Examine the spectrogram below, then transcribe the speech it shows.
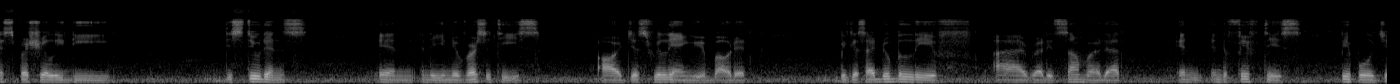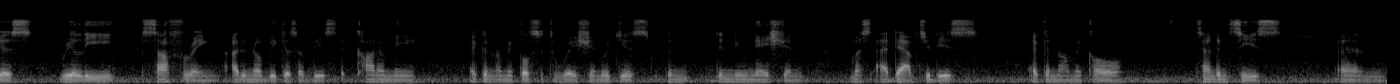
especially the the students in, in the universities are just really angry about it. Because I do believe I read it somewhere that in, in the 50s people just really suffering I don't know because of this economy economical situation which is the, the new nation must adapt to this economical tendencies. And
